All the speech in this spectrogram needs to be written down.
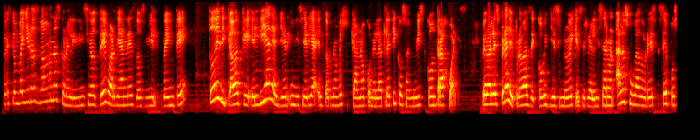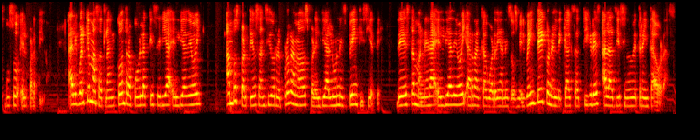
Pues compañeros, vámonos con el inicio de Guardianes 2020 todo indicaba que el día de ayer iniciaría el torneo mexicano con el Atlético San Luis contra Juárez, pero a la espera de pruebas de COVID-19 que se realizaron a los jugadores se pospuso el partido. Al igual que Mazatlán contra Puebla que sería el día de hoy, ambos partidos han sido reprogramados para el día lunes 27. De esta manera, el día de hoy arranca Guardianes 2020 con el de Caxa Tigres a las 19.30 horas.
